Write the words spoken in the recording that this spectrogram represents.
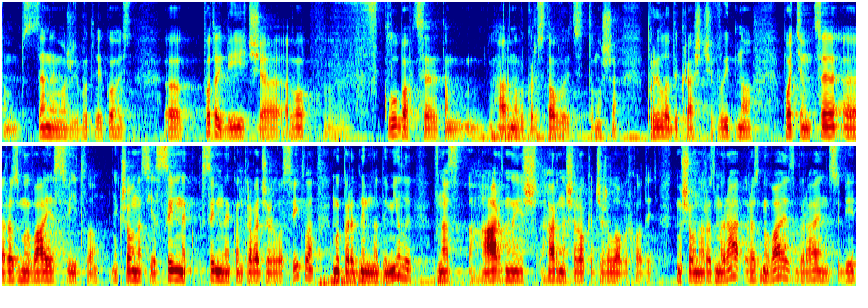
там, сцени можуть бути якогось потайбіччя або в- в клубах це там гарно використовується, тому що прилади краще видно. Потім це е, розмиває світло. Якщо в нас є сильне, сильне контрове джерело світла, ми перед ним надиміли, в нас гарний, ш- гарне широке джерело виходить, тому що воно розмира, розмиває, збирає на собі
